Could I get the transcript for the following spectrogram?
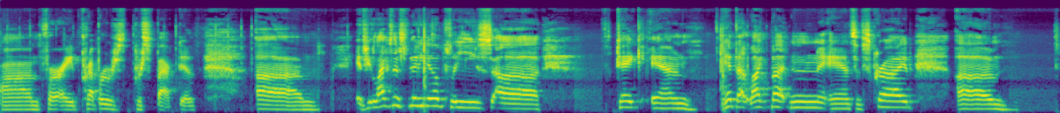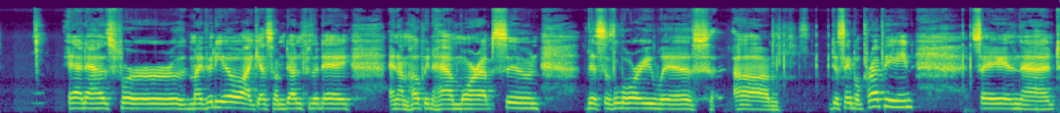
um, for a prepper's perspective. Um, if you like this video, please uh, take and hit that like button and subscribe. Um, and as for my video, I guess I'm done for the day, and I'm hoping to have more up soon. This is Lori with um, Disabled Prepping, saying that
